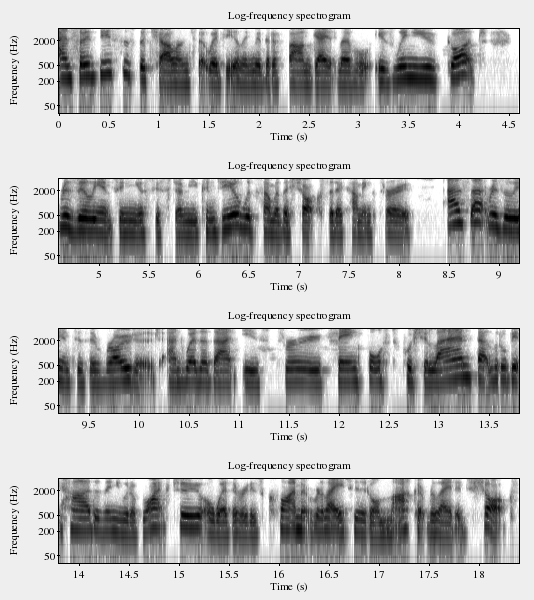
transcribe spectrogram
And so this is the challenge that we're dealing with at a farm gate level is when you've got resilience in your system, you can deal with some of the shocks that are coming through as that resilience is eroded, and whether that is through being forced to push your land that little bit harder than you would have liked to, or whether it is climate related or market related shocks,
